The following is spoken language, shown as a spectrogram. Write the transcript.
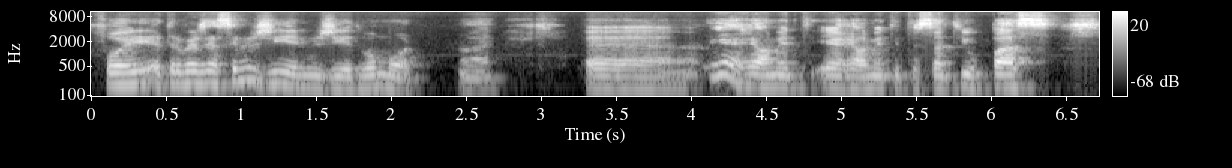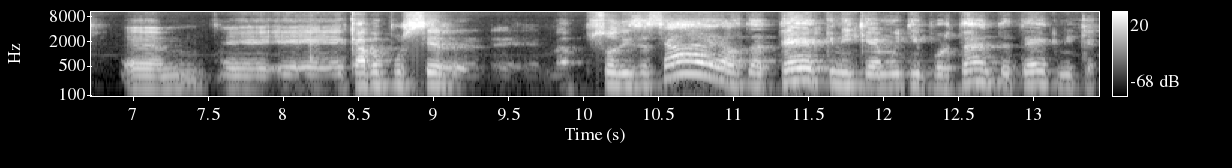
foi através dessa energia, a energia do amor, não é? Uh, é, realmente, é realmente interessante. E o passe um, é, é, acaba por ser. A pessoa diz assim: ah, a técnica é muito importante, a técnica.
